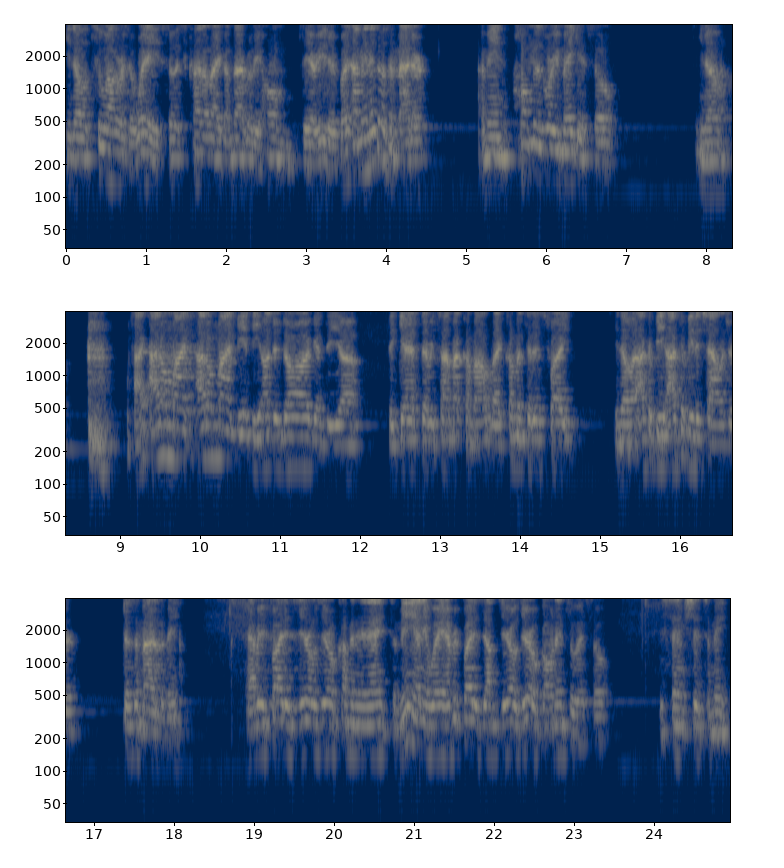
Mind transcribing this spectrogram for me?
you know two hours away. So it's kind of like I'm not really home there either. But I mean, it doesn't matter. I mean, home is where you make it. So you know, I, I don't mind I don't mind being the underdog and the uh, the guest every time I come out. Like coming to this fight. You know, I could be I could be the challenger. Doesn't matter to me. Every fight is zero zero coming in. To me, anyway, every fight is I'm zero zero going into it. So the same shit to me.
